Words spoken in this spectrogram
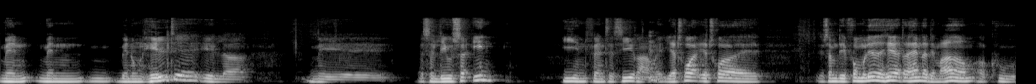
med, med, med nogle helte, eller med, altså leve sig ind i en fantasiramme. Jeg tror, jeg tror øh, som det er formuleret her, der handler det meget om at kunne,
